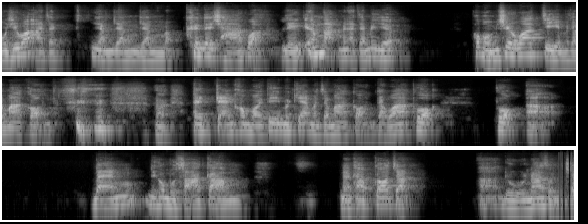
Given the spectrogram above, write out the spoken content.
มคิดว่าอาจจะยังยังยังแบบขึ้นได้ช้ากว่า หรือน้ำหนักมันอาจจะไม่เยอะ เพราะผมเชื่อว่าจีนมันจะมาก่อนไอ้แก๊งคอมมอดิตี้เมื่อกี้มันจะมาก่อน แต่ว่าพวกพวกอ่าแบงก์นิคมอุตสาหกรรมนะครับ ก็จะดูน่าสนใจ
